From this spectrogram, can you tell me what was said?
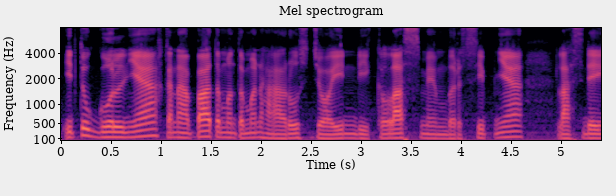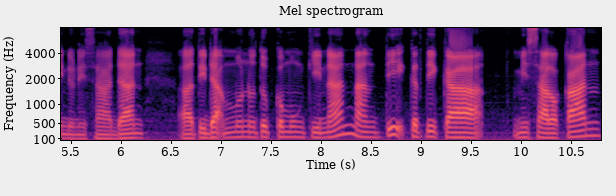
itu goalnya kenapa teman-teman harus join di kelas membershipnya Last Day Indonesia. Dan uh, tidak menutup kemungkinan nanti ketika misalkan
